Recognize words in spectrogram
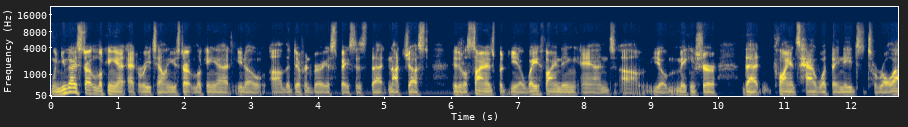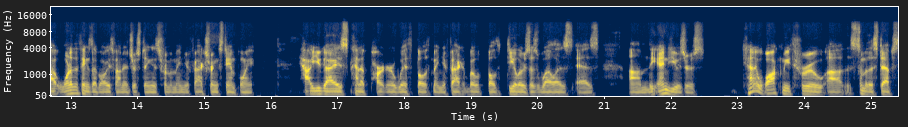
when you guys start looking at, at retail and you start looking at you know uh, the different various spaces that not just digital signage but you know wayfinding and um, you know making sure that clients have what they need to roll out one of the things i've always found interesting is from a manufacturing standpoint how you guys kind of partner with both manufacturer both both dealers as well as as um, the end users. Kind of walk me through uh, some of the steps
